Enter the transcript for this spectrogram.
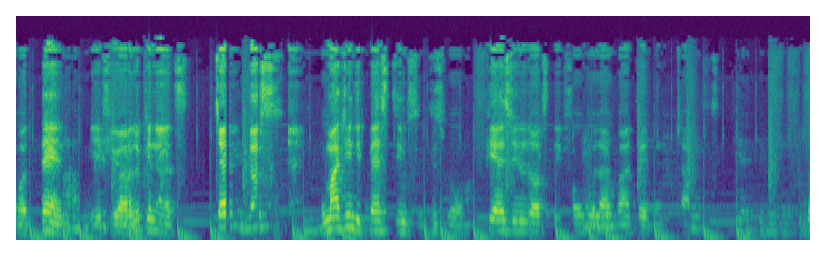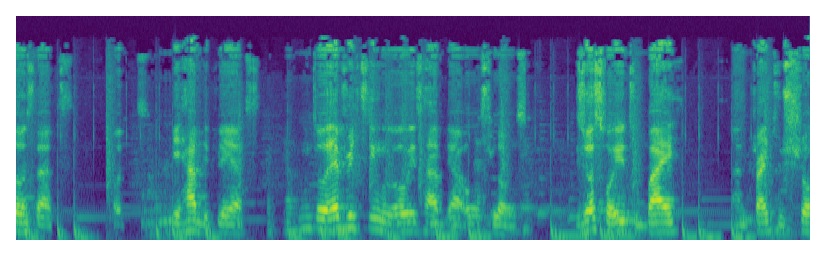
But then, if you are looking at just imagine the best teams in this world. PSG lost the four goal advantage in the Champions. Does that, but they have the players. So every team will always have their own flaws. It's just for you to buy and try to show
